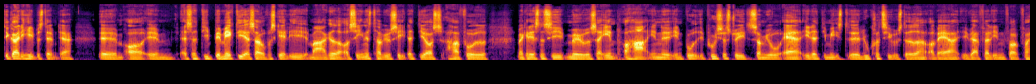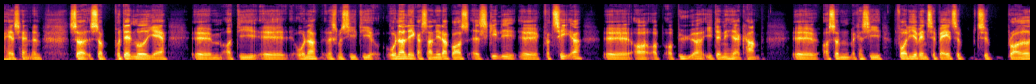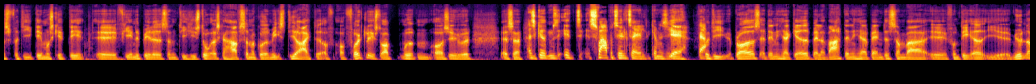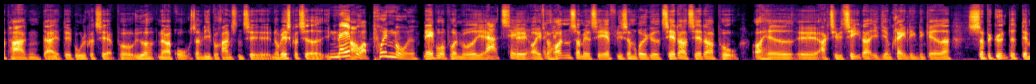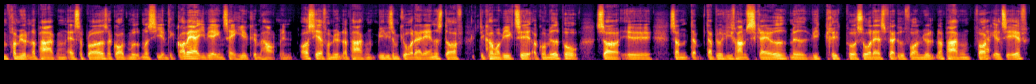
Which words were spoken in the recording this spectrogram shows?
Det gør de helt bestemt, ja. Øhm, og øhm, altså, de bemægtiger sig jo forskellige markeder, og senest har vi jo set, at de også har fået man kan næsten sige, møvet sig ind og har en, øh, en bod i Pusher Street, som jo er et af de mest øh, lukrative steder at være, i hvert fald inden for, for hashhandlen. Så, så på den måde, ja. Øhm, og de øh, under, hvad skal man sige, de underlægger sig netop også adskillige øh, kvarterer øh, og, og, og byer i denne her kamp. Øh, og som man kan sige, for lige at vende tilbage til, til Brothers, fordi det er måske det øh, fjendebillede, som de historisk har haft, som er gået mest direkte og, og frygtløst op mod dem, også i øvrigt. Altså, altså givet dem et svar på tiltale, kan man sige. Ja, ja. fordi Brothers er denne her gade, eller var denne her bande, som var øh, funderet i øh, Mjølnerparken, der er mm. et øh, boligkvarter på Ydre Nørrebro, sådan lige på grænsen til Nordvestkvarteret i København. Naboer på en måde. Naboer på en måde, ja. ja til, øh, og efterhånden, som LTF ligesom rykkede tættere og tættere på, og havde øh, aktiviteter i de omkringliggende gader, så begyndte dem fra Mjølnerparken, altså Brothers, at gå op mod dem og sige, at det kan godt være, at I vil indtage hele København, men også her fra Mjølnerparken, vi er ligesom gjort af et andet stof, det kommer vi ikke til at gå med på, så øh, som der, der blev ligefrem skrevet med hvidt kridt på sort asfalt ud foran Mjølnerparken, fuck ja. LTF,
